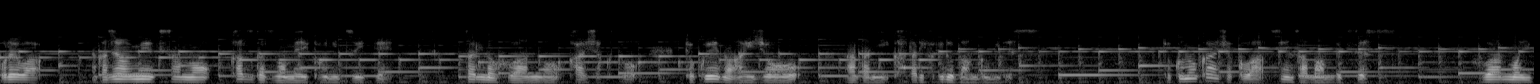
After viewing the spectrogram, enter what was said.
これは中島みゆきさんの数々の名曲について、二人の不安の解釈と曲への愛情をあなたに語りかける番組です。曲の解釈は千差万別です。不安の一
